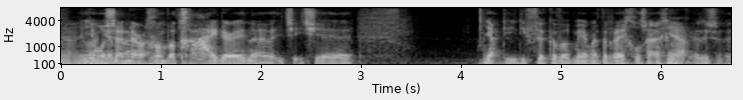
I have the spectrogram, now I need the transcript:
Ja, ja, en jongens zijn daar gewoon wat geheider in. Hè? Iets, ietsje, ja, die, die fucken wat meer met de regels eigenlijk. Ja. Dus, eh,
